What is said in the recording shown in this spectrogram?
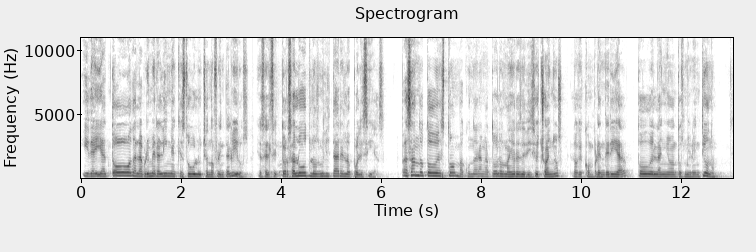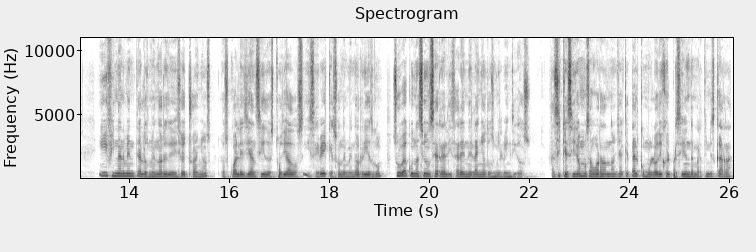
y de ahí a toda la primera línea que estuvo luchando frente al virus, ya el sector salud, los militares, los policías. Pasando todo esto, vacunarán a todos los mayores de 18 años, lo que comprendería todo el año 2021. Y finalmente a los menores de 18 años, los cuales ya han sido estudiados y se ve que son de menor riesgo, su vacunación se realizará en el año 2022. Así que sigamos aguardando ya que tal como lo dijo el presidente Martín Vizcarra,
